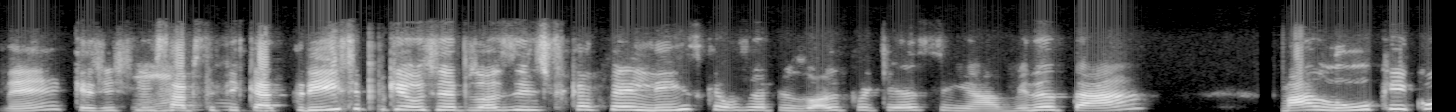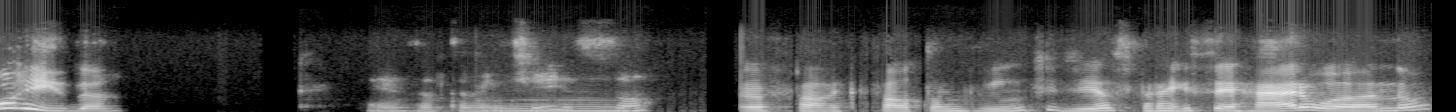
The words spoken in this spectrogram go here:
né? Que a gente não sabe se ficar triste porque o último episódio, a gente fica feliz que é o último episódio, porque assim, a vida tá maluca e corrida. É exatamente Hum. isso. Eu falo que faltam 20 dias para encerrar o ano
